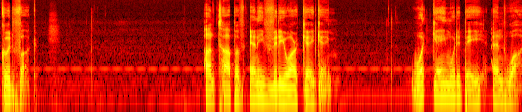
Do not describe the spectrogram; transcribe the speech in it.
could fuck on top of any video arcade game, what game would it be and why?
